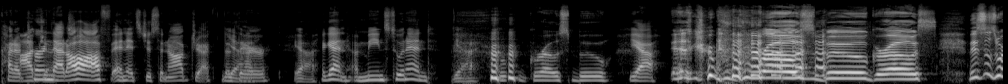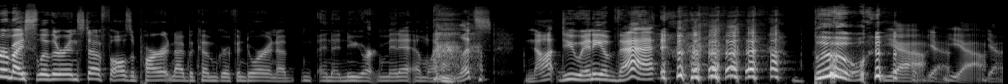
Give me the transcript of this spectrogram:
kind of turn that off, and it's just an object that Yeah. they're Yeah. again a means to an end. Yeah. Gr- gross, boo. Yeah, gross, boo, gross. This is where my Slytherin stuff falls apart, and I become Gryffindor in a in a New York minute. I'm like, let's not do any of that. boo. yeah, Yeah. yeah, Yeah.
